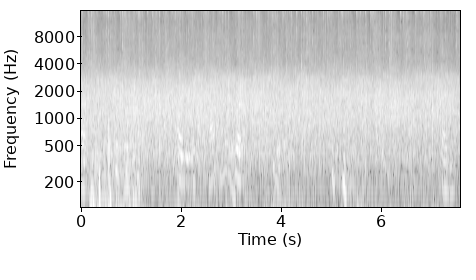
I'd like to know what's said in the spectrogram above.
Thank you.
